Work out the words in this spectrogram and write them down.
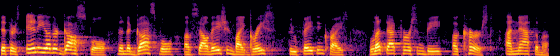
that there's any other gospel than the gospel of salvation by grace through faith in Christ, let that person be accursed, anathema,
